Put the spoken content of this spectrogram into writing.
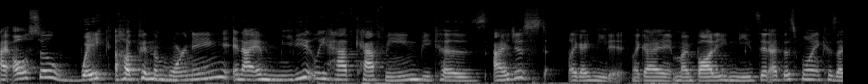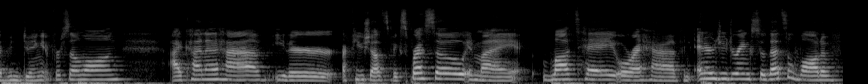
I also wake up in the morning and I immediately have caffeine because I just like I need it. Like I my body needs it at this point because I've been doing it for so long. I kind of have either a few shots of espresso in my latte or I have an energy drink. So that's a lot of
